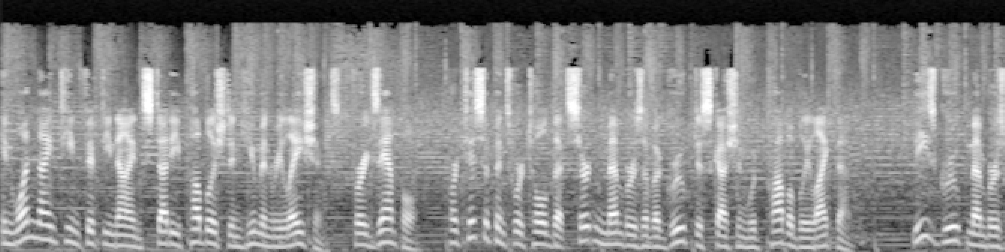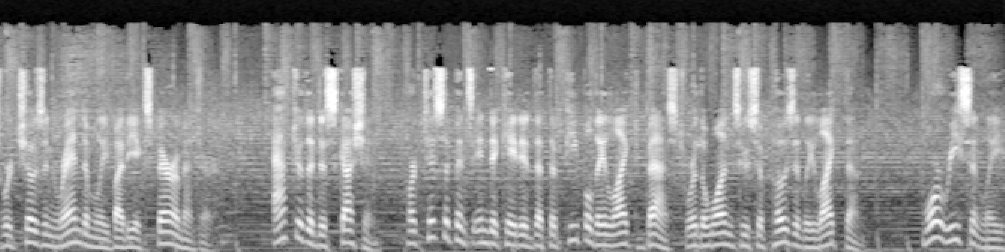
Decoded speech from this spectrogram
In one 1959 study published in Human Relations, for example, participants were told that certain members of a group discussion would probably like them. These group members were chosen randomly by the experimenter. After the discussion, participants indicated that the people they liked best were the ones who supposedly liked them. More recently,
